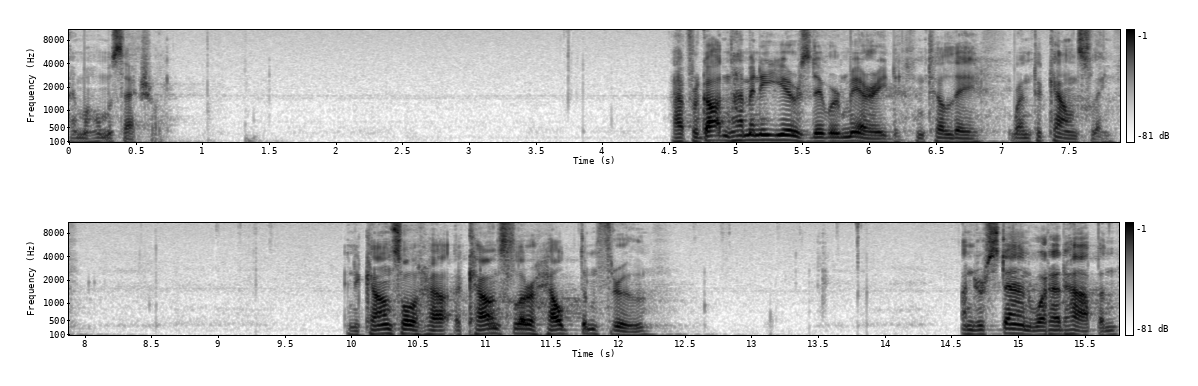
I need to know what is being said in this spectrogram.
I'm a homosexual. I've forgotten how many years they were married until they went to counseling. And the counselor, a uh, counselor helped them through, understand what had happened,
